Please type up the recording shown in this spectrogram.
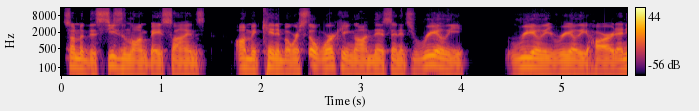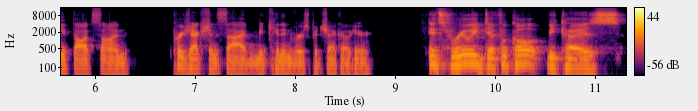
some of the season long baselines on McKinnon, but we're still working on this, and it's really, really, really hard. Any thoughts on projection side, McKinnon versus Pacheco here? It's really difficult because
